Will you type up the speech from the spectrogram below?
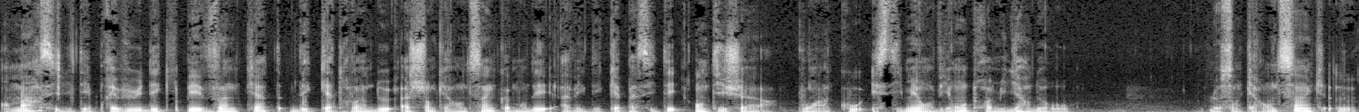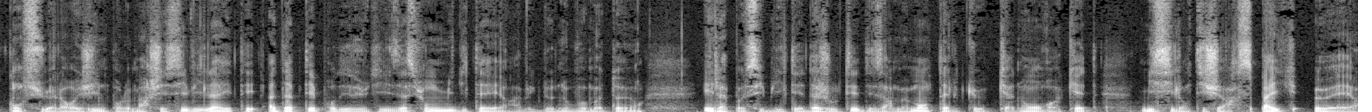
En mars, il était prévu d'équiper 24 des 82 H-145 commandés avec des capacités anti-chars, pour un coût estimé à environ 3 milliards d'euros. Le 145, euh, conçu à l'origine pour le marché civil, a été adapté pour des utilisations militaires avec de nouveaux moteurs et la possibilité d'ajouter des armements tels que canons, roquettes, missiles anti-chars Spike ER.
